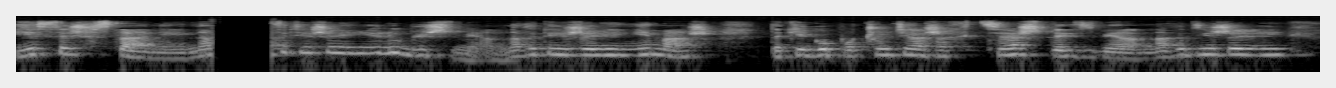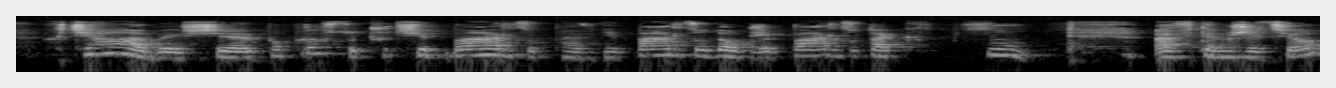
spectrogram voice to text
jesteś w stanie, nawet jeżeli nie lubisz zmian, nawet jeżeli nie masz takiego poczucia, że chcesz tych zmian, nawet jeżeli chciałabyś e, po prostu czuć się bardzo pewnie, bardzo dobrze, bardzo tak hmm, w tym życiu,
